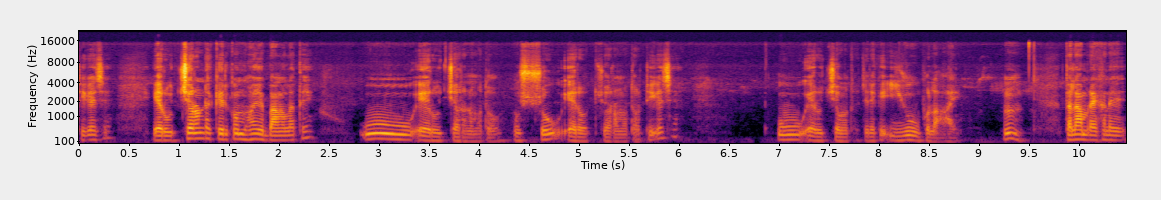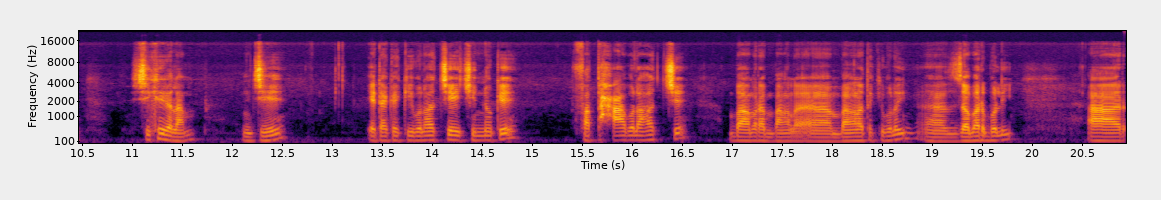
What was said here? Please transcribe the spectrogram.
ঠিক আছে? এর উচ্চারণটা কীরকম হয় বাংলাতে? উ এর উচ্চারণ মতো উৎসু এর উচ্চারণ মতো। ঠিক আছে? উ এর উচ্চারণ মতো, যেটাকে ইউ বলা হয়। হুম? তাহলে আমরা এখানে শিখে গেলাম যে এটাকে কি বলা হচ্ছে? এই চিহ্নকে ফাতহা বলা হচ্ছে বা আমরা বাংলা, বাংলাতে কী বলি? জবর বলি। আর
